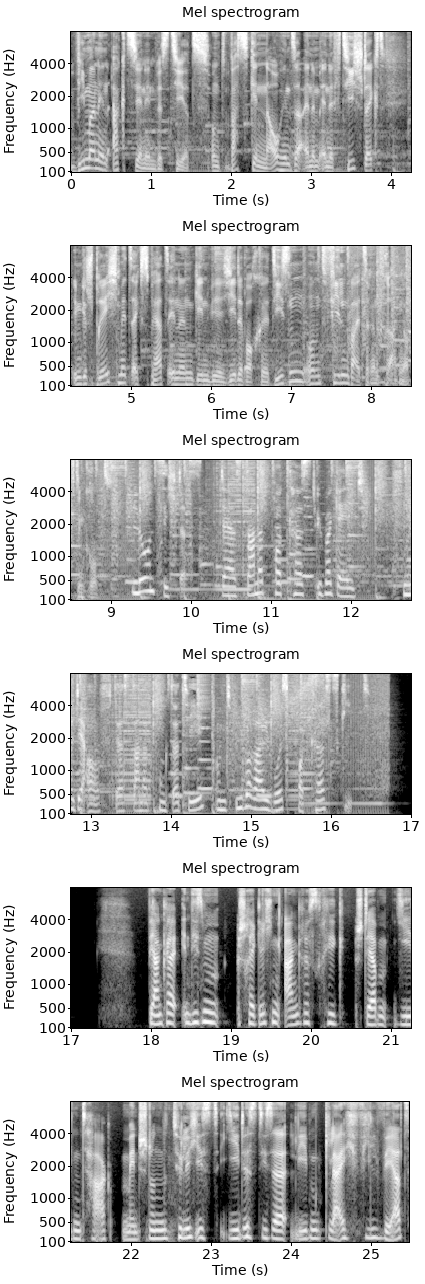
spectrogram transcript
Wie man in Aktien investiert und was genau hinter einem NFT steckt, im Gespräch mit ExpertInnen gehen wir jede Woche diesen und vielen weiteren Fragen auf den Grund. Lohnt sich das? Der Standard-Podcast über Geld findet ihr auf der Standard.at und überall, wo es Podcasts gibt. Bianca, in diesem schrecklichen Angriffskrieg sterben jeden Tag Menschen und natürlich ist jedes dieser Leben gleich viel wert.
